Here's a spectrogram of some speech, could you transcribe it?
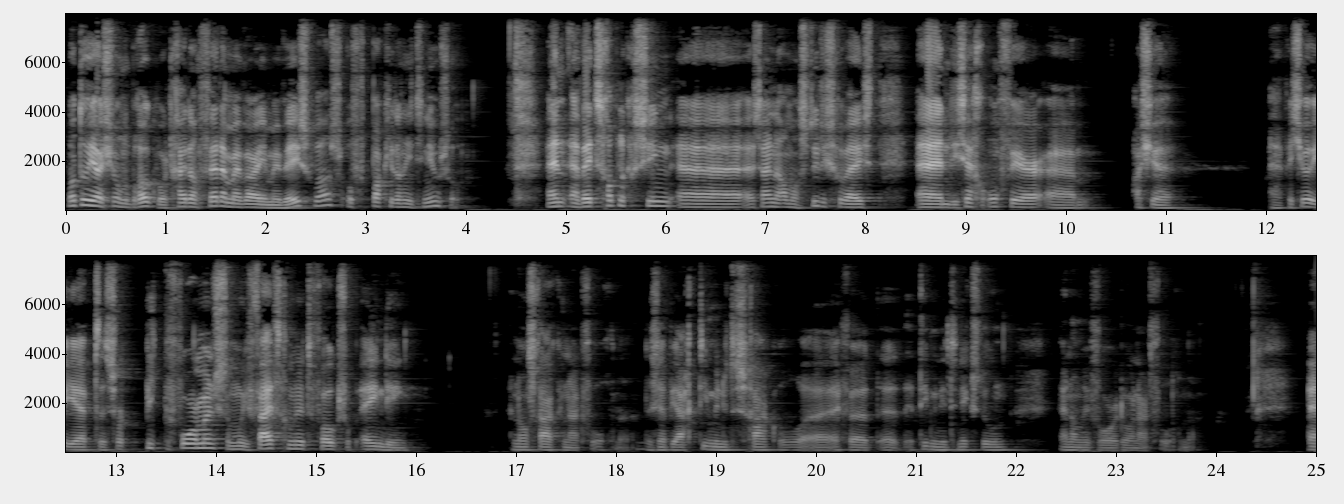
Wat doe je als je onderbroken wordt? Ga je dan verder met waar je mee bezig was of pak je dan iets nieuws op? En uh, wetenschappelijk gezien uh, zijn er allemaal studies geweest en die zeggen ongeveer uh, als je, weet je wel, je hebt een soort peak performance, dan moet je 50 minuten focussen op één ding. En dan schakelen naar het volgende. Dus heb je eigenlijk 10 minuten schakel, even 10 minuten niks doen en dan weer voor door naar het volgende. Uh,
